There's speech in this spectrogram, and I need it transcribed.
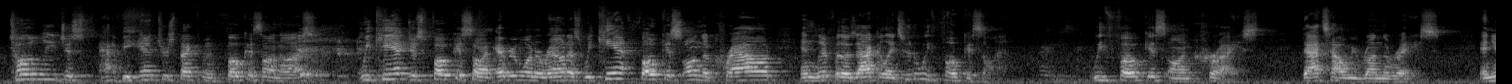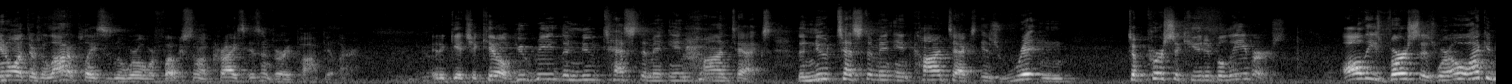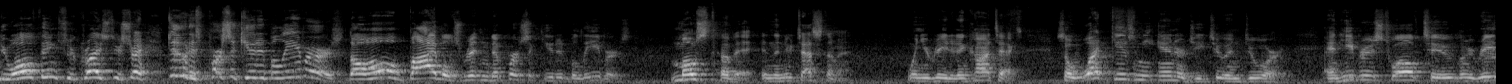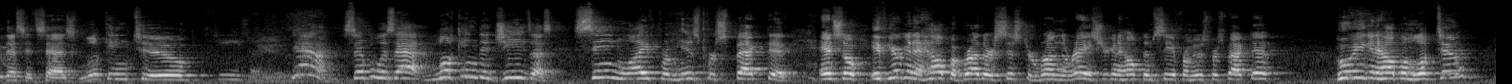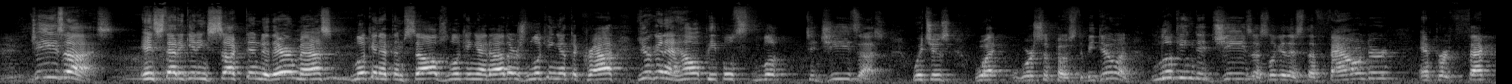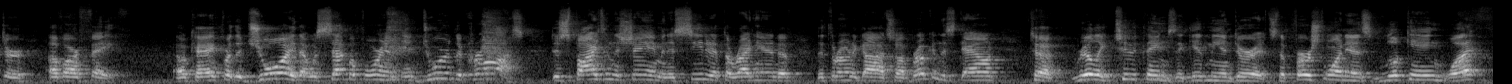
totally just be introspective and focus on us. We can't just focus on everyone around us. We can't focus on the crowd and live for those accolades. Who do we focus on? We focus on Christ. That's how we run the race. And you know what? There's a lot of places in the world where focusing on Christ isn't very popular. It'll get you killed. You read the New Testament in context. The New Testament in context is written to persecuted believers. All these verses where, oh, I can do all things through Christ through strength. Dude, it's persecuted believers. The whole Bible's written to persecuted believers. Most of it in the New Testament when you read it in context. So, what gives me energy to endure? And Hebrews 12, 2, let me read this. It says, looking to Jesus. Yeah, simple as that. Looking to Jesus, seeing life from his perspective. And so, if you're going to help a brother or sister run the race, you're going to help them see it from whose perspective? Who are you going to help them look to? Jesus. Instead of getting sucked into their mess, looking at themselves, looking at others, looking at the crowd, you're going to help people look to Jesus which is what we're supposed to be doing. Looking to Jesus. Look at this the founder and perfecter of our faith. Okay? For the joy that was set before him, endured the cross, despising the shame, and is seated at the right hand of the throne of God. So I've broken this down to really two things that give me endurance. The first one is looking what?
